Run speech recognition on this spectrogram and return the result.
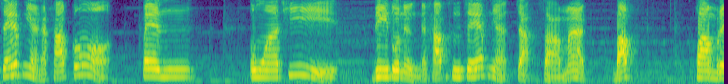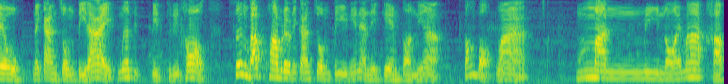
เจฟเนี่ยนะครับก็เป็นตัวที่ดีตัวหนึ่งนะครับ คือเจฟเนี่ยจะสามารถบัฟ ความเร็วในการโจมตีได้เมื่อติดติดคริคอลซึ่งบัฟความเร็วในการโจมตีนี้เนี่ยในเกมตอนเนี้ต้องบอกว่ามันมีน้อยมากครับ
